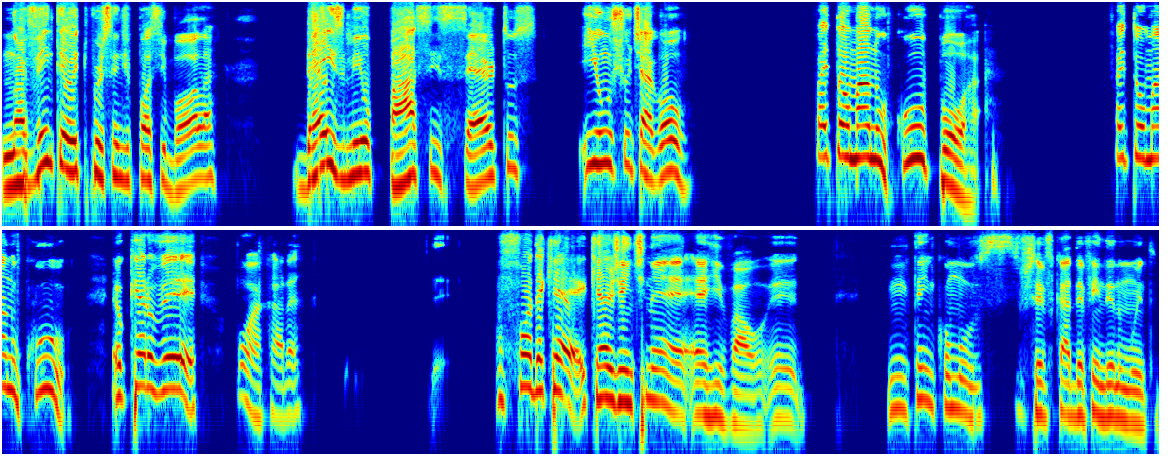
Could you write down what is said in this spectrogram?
98% de posse de bola. 10 mil passes certos. E um chute a gol. Vai tomar no cu, porra. Vai tomar no cu. Eu quero ver. Porra, cara. O foda é que, é, que a Argentina é, é rival. É, não tem como você ficar defendendo muito.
